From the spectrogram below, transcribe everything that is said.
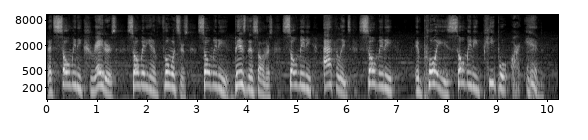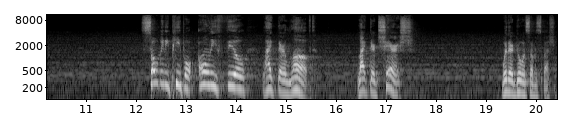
that so many creators, so many influencers, so many business owners, so many athletes, so many employees, so many people are in. So many people only feel like they're loved, like they're cherished, when they're doing something special.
